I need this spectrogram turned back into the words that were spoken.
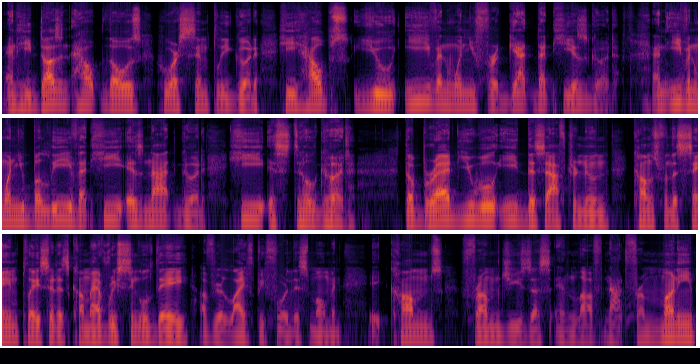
And He doesn't help those who are simply good. He helps you even when you forget that He is good. And even when you believe that He is not good, He is still good. The bread you will eat this afternoon comes from the same place it has come every single day of your life before this moment. It comes from Jesus in love, not from money,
